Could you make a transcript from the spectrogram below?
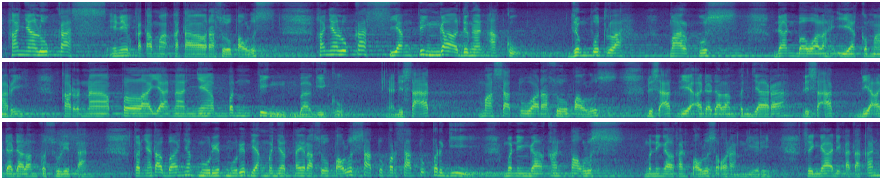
Hanya Lukas, ini kata kata Rasul Paulus, hanya Lukas yang tinggal dengan aku jemputlah Markus dan bawalah ia kemari karena pelayanannya penting bagiku. Ya, di saat masa tua Rasul Paulus, di saat dia ada dalam penjara, di saat dia ada dalam kesulitan. Ternyata banyak murid-murid yang menyertai Rasul Paulus satu persatu pergi meninggalkan Paulus meninggalkan Paulus seorang diri. Sehingga dikatakan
